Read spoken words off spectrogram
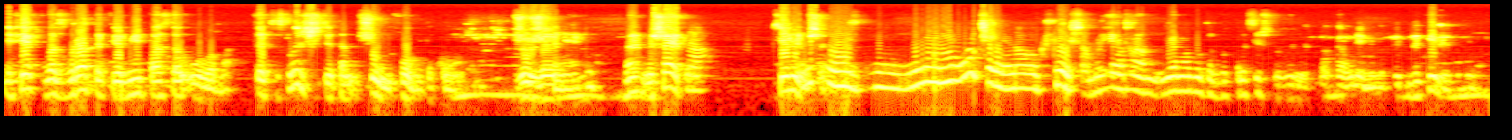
эффект возврата Ферми Паста Улома. Кстати, слышите там шум, фон такой, жужжание? Да? Мешает? Да. Сильно мешает? Ну, не очень, но слышим. Ну, я, я могу там попросить, чтобы вы пока времени прекратили.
